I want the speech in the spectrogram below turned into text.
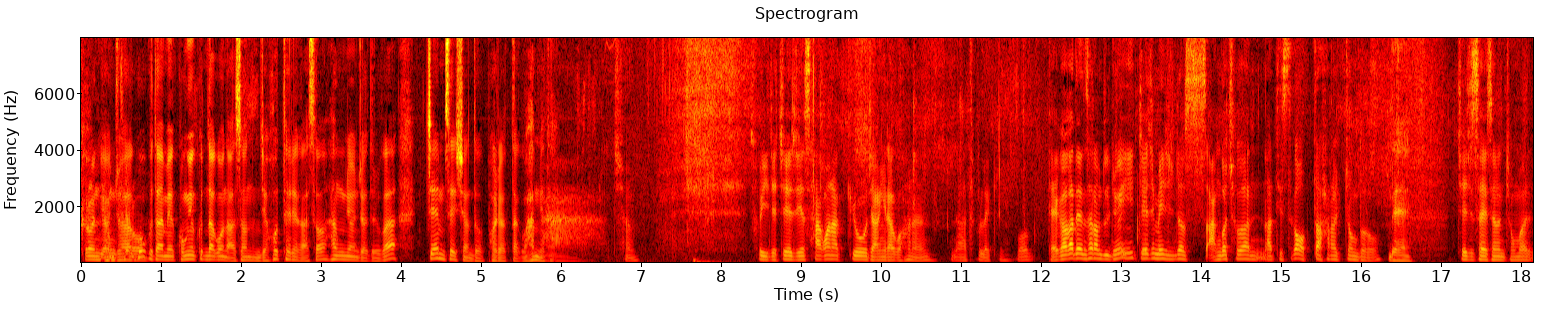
그런 연주하고 형태로. 그다음에 공연 끝나고 나선 이제 호텔에 가서 한국 연주자들과 잼 세션도 벌였다고 합니다. 참. 소위 이제 재즈의 사관학교장이라고 하는 아트 블레이키 뭐 대가가 된 사람들 중에 이 재즈 메신저스 안 거쳐간 아티스트가 없다 할 정도로 네. 재즈사에서는 정말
